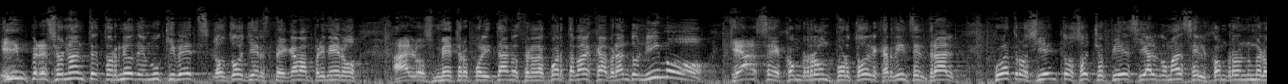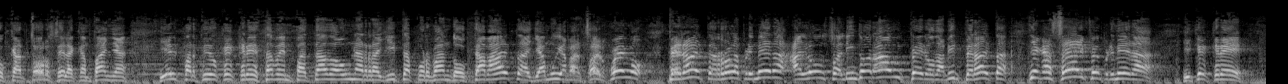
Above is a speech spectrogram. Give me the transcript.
Impresionante torneo de Mookie Betts. Los Dodgers pegaban primero a los Metropolitanos, pero en la cuarta baja, Brandon Nimo, que hace home run por todo el jardín central. 408 pies y algo más, el home run número 14 de la campaña. Y el partido que cree estaba empatado a una rayita por bando. Octava alta, ya muy avanzado el juego. Peralta rola primera, Alonso al out, pero David Peralta llega safe en primera. ¿Y qué cree?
